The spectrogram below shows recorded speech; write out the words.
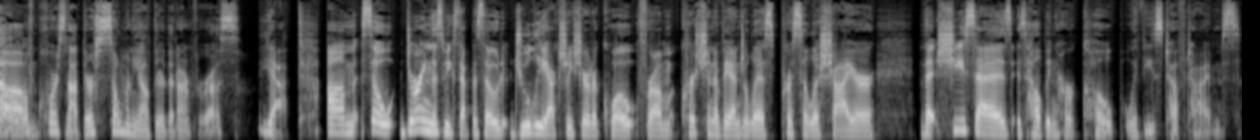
No, Um, of course not. There's so many out there that aren't for us. Yeah. Um, so during this week's episode, Julie actually shared a quote from Christian evangelist Priscilla Shirer that she says is helping her cope with these tough times.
